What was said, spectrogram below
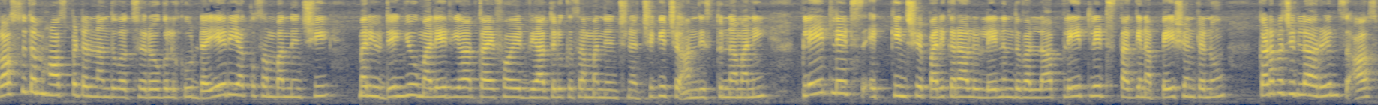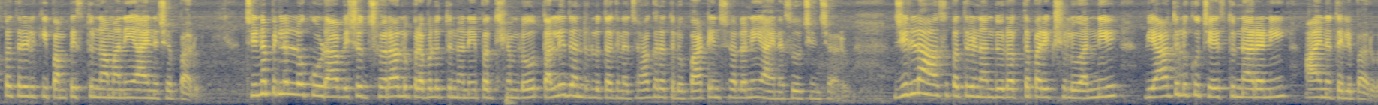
ప్రస్తుతం హాస్పిటల్ నందు వచ్చే రోగులకు డయేరియాకు సంబంధించి మరియు డెంగ్యూ మలేరియా టైఫాయిడ్ వ్యాధులకు సంబంధించిన చికిత్స అందిస్తున్నామని ప్లేట్లెట్స్ ఎక్కించే పరికరాలు లేనందువల్ల ప్లేట్లెట్స్ తగ్గిన పేషెంట్లను కడప జిల్లా రిమ్స్ ఆసుపత్రికి పంపిస్తున్నామని ఆయన చెప్పారు. చిన్నపిల్లల్లో కూడా విష జ్వరాలు ప్రబలుతున్న నేపథ్యంలో తల్లిదండ్రులు తగిన జాగ్రత్తలు పాటించాలని ఆయన సూచించారు. జిల్లా ఆసుపత్రి నందు రక్త పరీక్షలు అన్ని వ్యాధులకు చేస్తున్నారని ఆయన తెలిపారు.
